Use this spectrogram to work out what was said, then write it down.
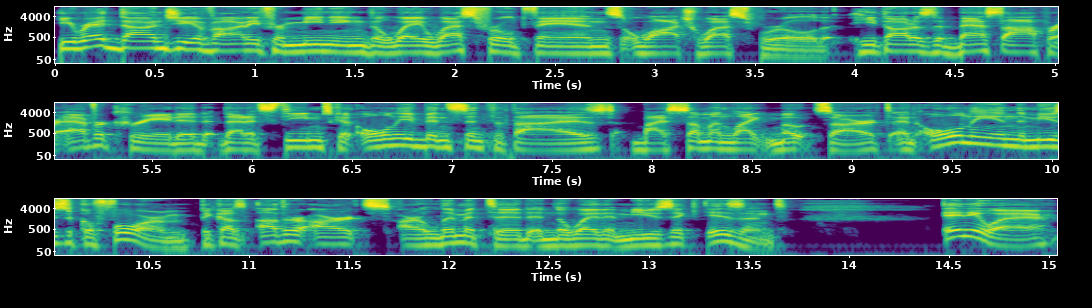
He read Don Giovanni for meaning the way Westworld fans watch Westworld. He thought it was the best opera ever created, that its themes could only have been synthesized by someone like Mozart and only in the musical form because other arts are limited in the way that music isn't. Anyway,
